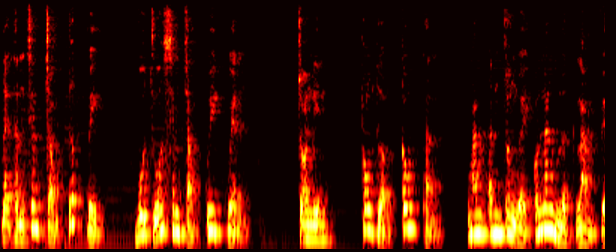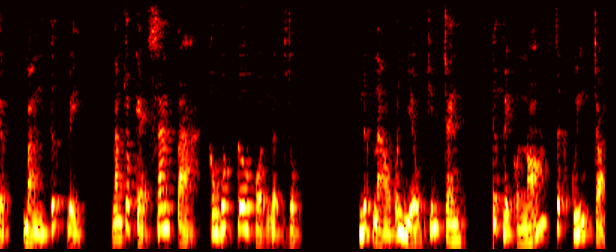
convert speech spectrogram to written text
Đại thần xem trọng tước vị, Vua chúa xem trọng uy quyền. Cho nên phong thưởng công thần Ban ân cho người có năng lực làm việc bằng tước vị, Làm cho kẻ san tà không có cơ hội lợi dụng. Nước nào có nhiều chiến tranh, Tước vị của nó rất quý trọng.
